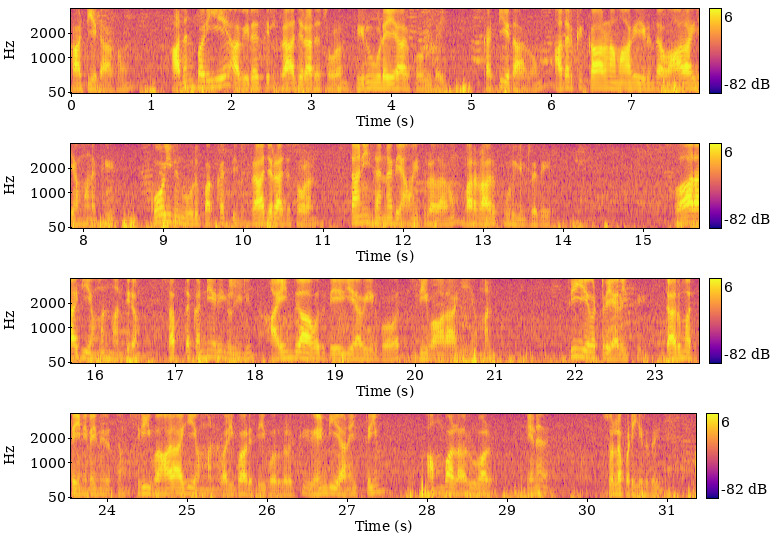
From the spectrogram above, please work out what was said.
காட்டியதாகவும் அதன்படியே அவ்விடத்தில் ராஜராஜ சோழன் திருவுடையார் கோயிலை கட்டியதாகவும் அதற்கு காரணமாக இருந்த வாராகி அம்மனுக்கு கோயிலின் ஒரு பக்கத்தில் ராஜராஜ சோழன் தனி சன்னதி அமைத்துள்ளதாகவும் வரலாறு கூறுகின்றது. வாராகி அம்மன் மந்திரம். சப்த கண்ணியரிகளிலும் ஐந்தாவது தேவியாக இருப்பவர் ஸ்ரீ வாராகி அம்மன் தீயவற்றை அழித்து தர்மத்தை நிலைநிறுத்தும் ஸ்ரீ வாராகி அம்மன் வழிபாடு செய்பவர்களுக்கு வேண்டிய அனைத்தையும் அம்பாள் அருள்வாள் என சொல்லப்படுகிறது.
